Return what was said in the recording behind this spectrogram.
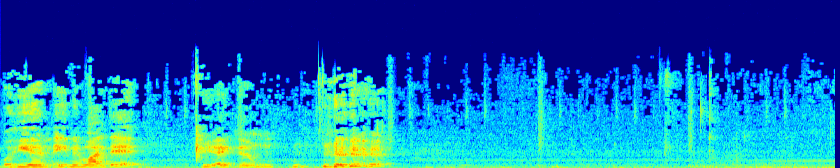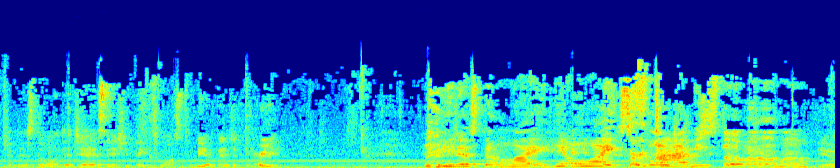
But he hadn't eaten like that. He ate them. Mm-hmm. the one that Jazz says she thinks wants to be a vegetarian. he just don't like. He don't like Certain slimy textures. stuff. Uh huh. Yeah.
